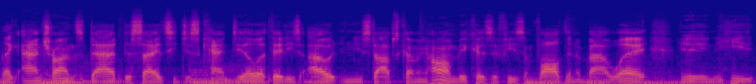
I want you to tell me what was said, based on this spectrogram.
Like Antron's dad decides he just can't deal with it. He's out and he stops coming home because if he's involved in a bad way, he, he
